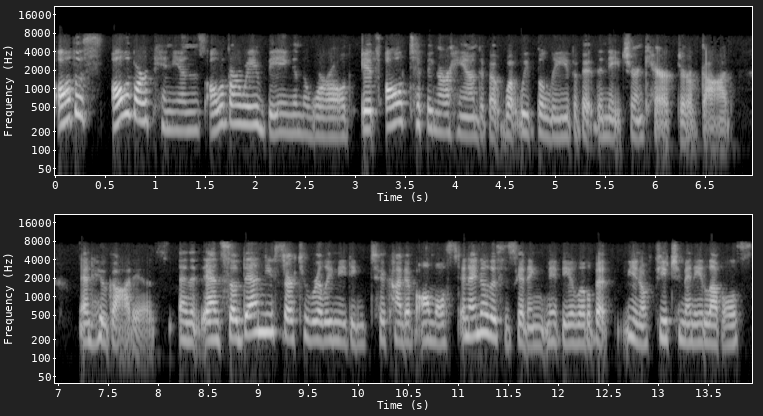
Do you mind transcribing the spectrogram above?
all those, all of our opinions, all of our way of being in the world, it's all tipping our hand about what we believe about the nature and character of God and who God is. And and so then you start to really needing to kind of almost and I know this is getting maybe a little bit, you know, few too many levels,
